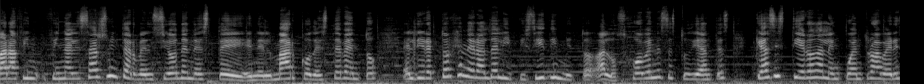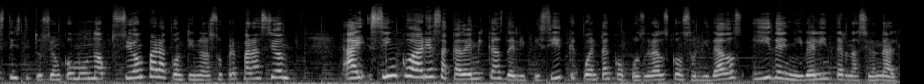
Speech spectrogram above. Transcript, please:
Para finalizar su intervención en, este, en el marco de este evento, el director general del IPCID invitó a los jóvenes estudiantes que asistieron al encuentro a ver esta institución como una opción para continuar su preparación. Hay cinco áreas académicas del IPCID que cuentan con posgrados consolidados y de nivel internacional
